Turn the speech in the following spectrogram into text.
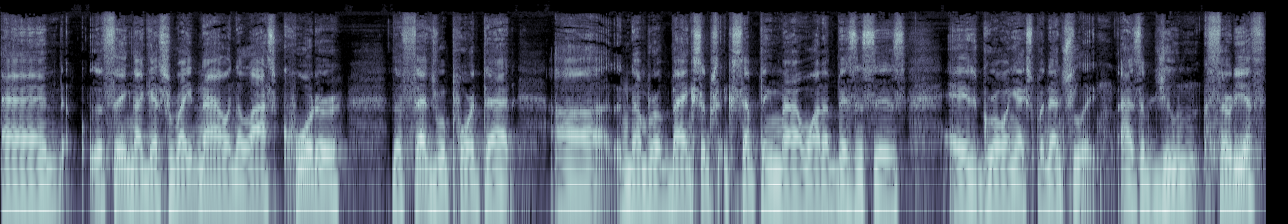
And the thing, I guess, right now in the last quarter, the feds report that uh, number of banks accepting marijuana businesses is growing exponentially. As of June 30th,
